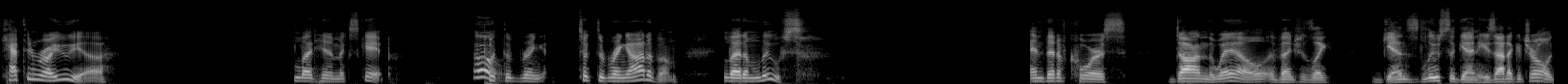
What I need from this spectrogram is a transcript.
Captain Ryuya let him escape. Oh. Put the ring took the ring out of him. Let him loose. And then of course, Don the whale eventually is like, Gen's loose again. He's out of control.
